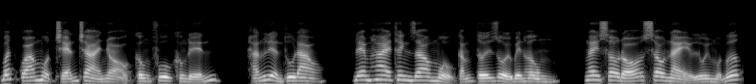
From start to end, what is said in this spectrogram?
bất quá một chén trà nhỏ công phu không đến, hắn liền thu đao, đem hai thanh dao mổ cắm tới rồi bên hông, ngay sau đó sau này lui một bước.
